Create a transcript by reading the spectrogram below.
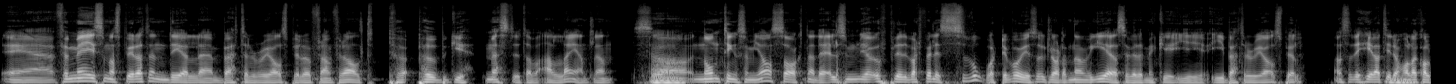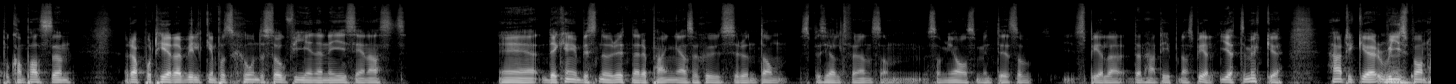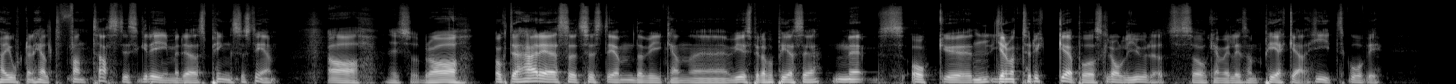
Eh, för mig som har spelat en del eh, Battle Royale-spel och framförallt PUBG, mest utav alla egentligen. Så Ja. någonting som jag saknade, eller som jag upplevde varit väldigt svårt, det var ju såklart att navigera sig väldigt mycket i, i Battle Royale-spel. Alltså det hela tiden Mm. hålla koll på kompassen, rapportera vilken position du såg fienden i senast. Eh, det kan ju bli snurrigt när det pangas och skjuts runt om. Speciellt för en som, som jag som inte så spelar den här typen av spel jättemycket. Här tycker jag Nej. Respawn har gjort en helt fantastisk grej med deras ping-system. Ja, det är så bra. Och det här är alltså ett system där vi kan, eh, vi spelar på PC, och eh, Mm. genom att trycka på scrollhjulet så kan vi liksom peka, hit går vi.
